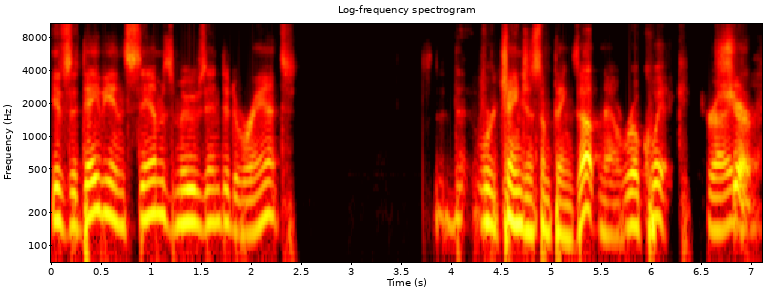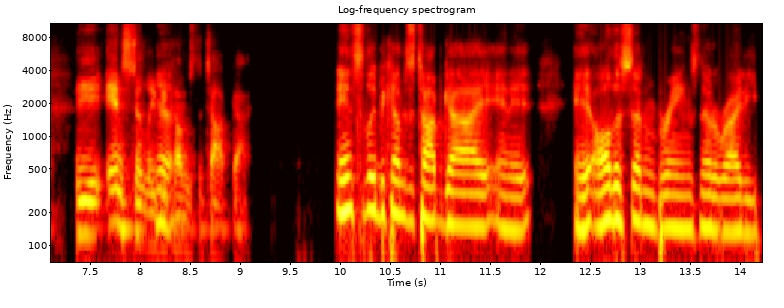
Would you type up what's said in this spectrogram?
if Zadavian Sims moves into Durant, th- we're changing some things up now, real quick, right? Sure, he instantly Yeah. becomes the top guy. instantly becomes the top guy and it it all of a sudden brings notoriety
